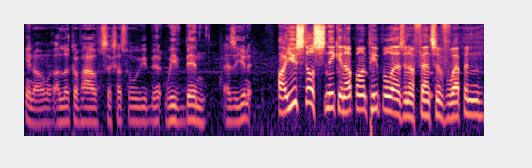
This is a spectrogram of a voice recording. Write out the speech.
you know, a look of how successful we've been, we've been as a unit. Are you still sneaking up on people as an offensive weapon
